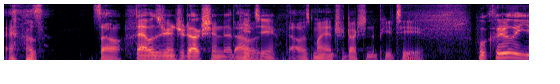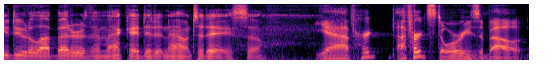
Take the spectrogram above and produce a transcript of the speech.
Was, so that was your introduction to that PT. Was, that was my introduction to PT. Well, clearly you do it a lot better than that guy did it now today. So yeah, I've heard I've heard stories about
